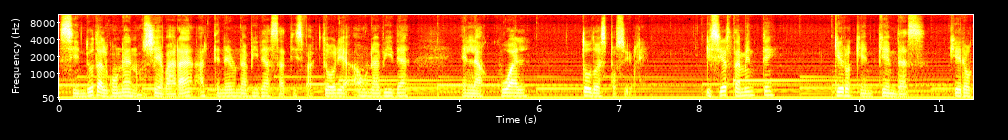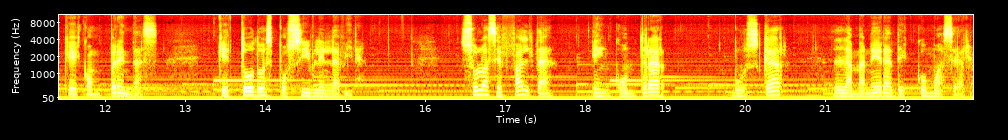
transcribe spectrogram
sin duda alguna, nos llevará a tener una vida satisfactoria, a una vida en la cual todo es posible. Y ciertamente quiero que entiendas, quiero que comprendas que todo es posible en la vida. Solo hace falta encontrar, buscar la manera de cómo hacerlo.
